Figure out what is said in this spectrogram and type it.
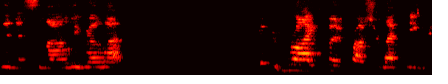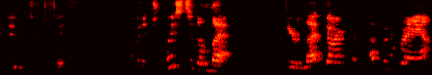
And then let's slowly roll up. Take your right foot across your left knee. We're going to move into a twist. We're going to twist to the left. Your left arm comes up and around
